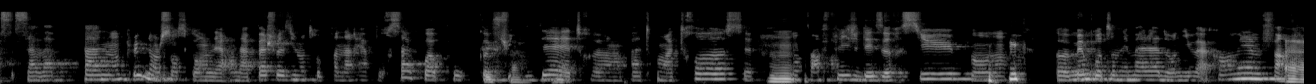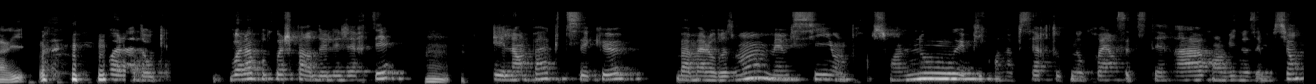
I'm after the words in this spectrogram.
ça ne va pas non plus, dans le sens qu'on n'a pas choisi l'entrepreneuriat pour ça, quoi, pour, comme tu disais, mmh. être un patron atroce, mmh. on s'inflige des heures sup, même quand on est malade, on y va quand même. Enfin, ah oui. voilà, donc voilà pourquoi je parle de légèreté. Mmh. Et l'impact, c'est que bah, malheureusement, même si on prend soin de nous et puis qu'on observe toutes nos croyances, etc., qu'on vit nos émotions,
